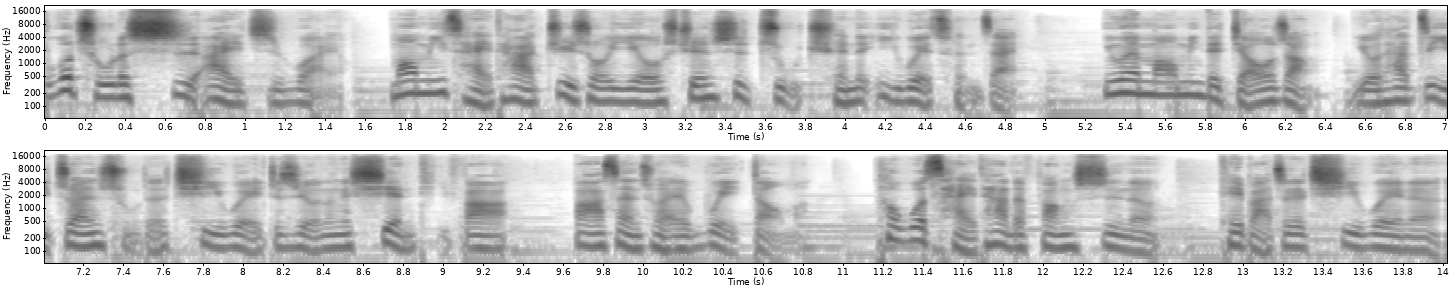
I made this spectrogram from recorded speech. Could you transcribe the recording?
不过除了示爱之外哦，猫咪踩踏据说也有宣示主权的意味存在，因为猫咪的脚掌有它自己专属的气味，就是有那个腺体发发散出来的味道嘛。透过踩踏的方式呢，可以把这个气味呢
